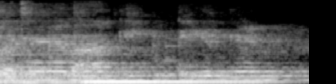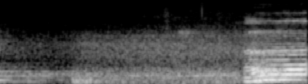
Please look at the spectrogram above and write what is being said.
തിരുവചനമാക്കി തീർക്കണം ഓ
